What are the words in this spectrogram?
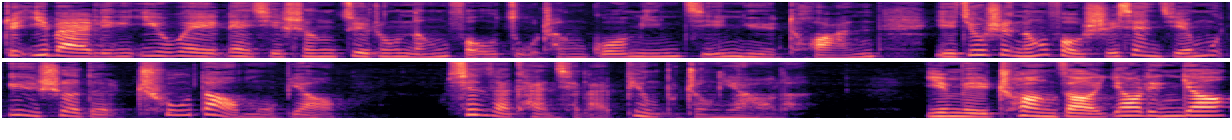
这一百零一位练习生最终能否组成国民级女团，也就是能否实现节目预设的出道目标，现在看起来并不重要了。因为创造幺零幺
